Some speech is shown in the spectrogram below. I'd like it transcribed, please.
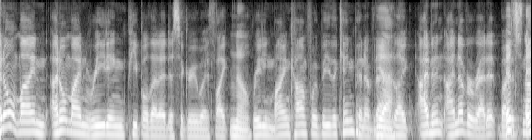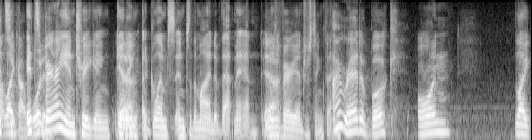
I don't mind. I don't mind reading people that I disagree with. Like No. reading Mein Kampf would be the kingpin of that. Yeah. Like I didn't. I never read it, but it's, not like I it's would. very intriguing getting Yeah. a glimpse into the mind of that man. It a very interesting thing. I read a book on, like,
